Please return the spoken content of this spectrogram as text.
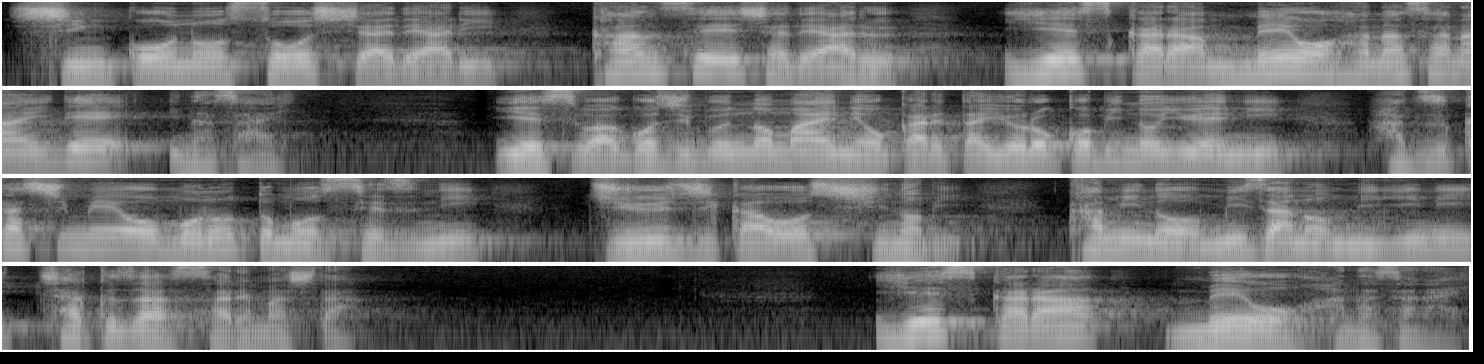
信仰の創始者であり完成者であるイエスから目を離さないでいなさい。イエスはご自分の前に置かれた喜びのゆえに恥ずかしめをものともせずに十字架を忍び神の御座の右に着座されました。イエスから目を離さない。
